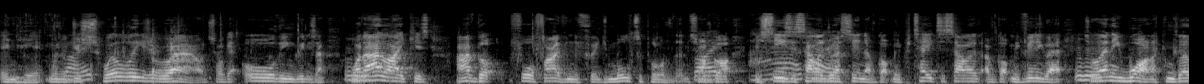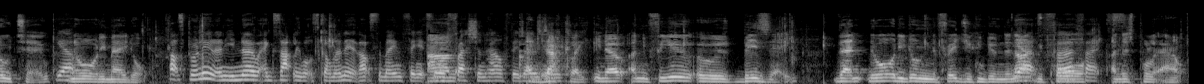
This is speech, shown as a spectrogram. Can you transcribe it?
in here. I'm going to just swirl these around so I get all the ingredients out. What Mm-hmm. I like is I've got four or five in the fridge, multiple of them. So I've got my Ah, Caesar salad okay. dressing, I've got my potato salad, I've got my vinaigrette. So any one I can go to Yep. and already made up. That's brilliant, and you know exactly what's gone in it. That's the main thing. It's all fresh and healthy, don't Exactly. You know, and for you who is busy, then they're already done in the fridge. You can do them the night before perfect. and just pull it out.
